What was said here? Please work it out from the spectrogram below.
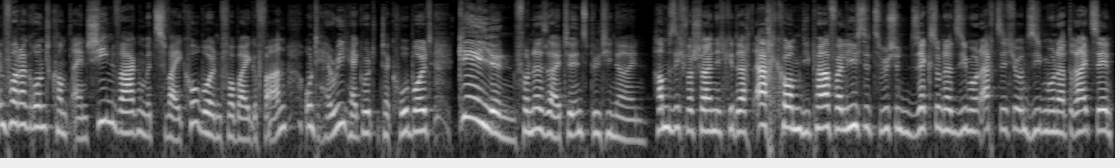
Im Vordergrund kommt ein Schienenwagen mit zwei Kobolden vorbeigefahren und Harry, Hagrid und der Kobold gehen von der Seite ins Bild hinein. Haben sich wahrscheinlich gedacht, ach komm, die paar Verliese zwischen 687 und 713,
